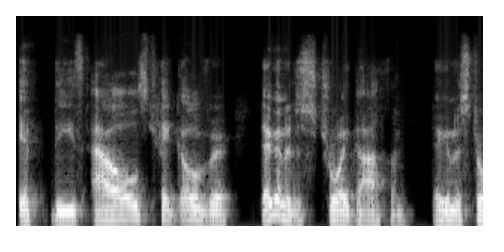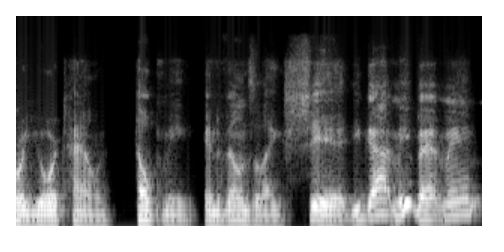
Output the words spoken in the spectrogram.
if these owls take over, they're going to destroy Gotham. They're going to destroy your town. Help me. And the villains are like, shit, you got me, Batman.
